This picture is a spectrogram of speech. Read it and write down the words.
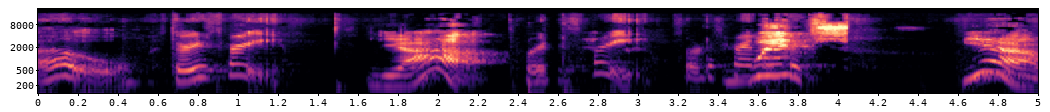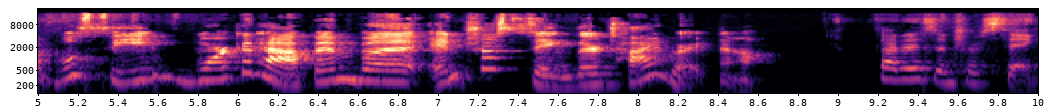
Oh, 33. Yeah. 33. 33. Which, yeah, we'll see. More could happen, but interesting. They're tied right now. That is interesting.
